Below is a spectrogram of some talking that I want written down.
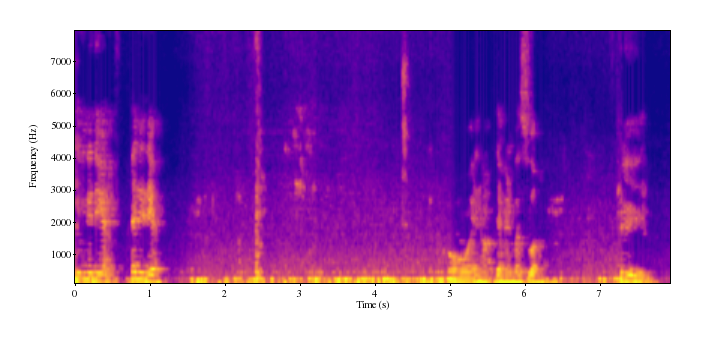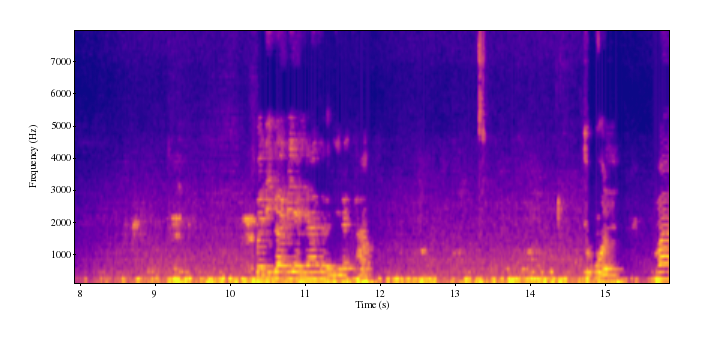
ดึงดีๆให้ดีๆโอ้ยเนาะจะเป็นบะส่วงคือสวัสดีค่ะพี่ยาย่าสวัสดีนะคะทุกคนว่า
